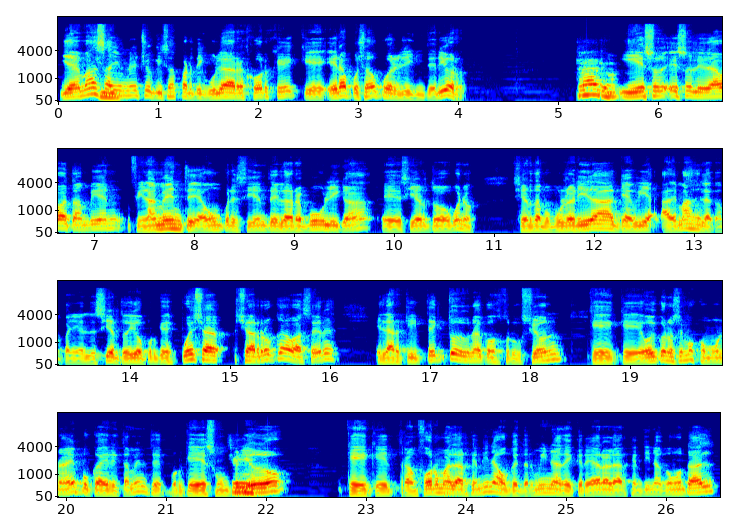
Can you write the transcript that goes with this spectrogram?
Y además hay un hecho quizás particular, Jorge, que era apoyado por el interior. Y eso, eso le daba también, finalmente, a un presidente de la República, eh, cierto, bueno, cierta popularidad que había, además de la campaña del desierto, digo, porque después ya, ya Roca va a ser el arquitecto de una construcción que, hoy conocemos como una época directamente, porque es un periodo que, transforma a la Argentina o que termina de crear a la Argentina como tal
